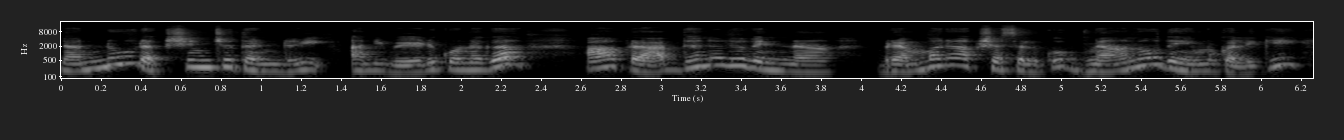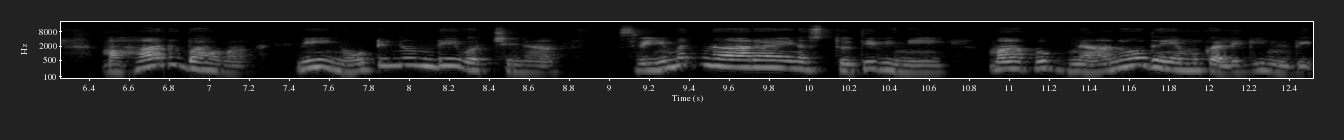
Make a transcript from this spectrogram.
నన్ను రక్షించు తండ్రి అని వేడుకొనగా ఆ ప్రార్థనలు విన్న బ్రహ్మరాక్షసులకు జ్ఞానోదయము కలిగి మహానుభావ మీ నోటి నుండి వచ్చిన శ్రీమన్నారాయణ స్థుతి విని మాకు జ్ఞానోదయము కలిగింది.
